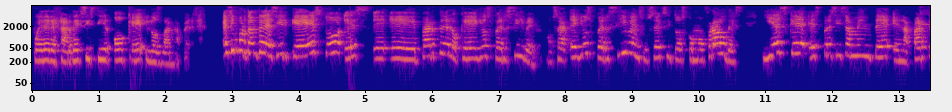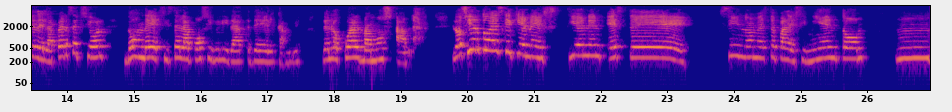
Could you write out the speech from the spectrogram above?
puede dejar de existir o que los van a perder. Es importante decir que esto es eh, eh, parte de lo que ellos perciben, o sea, ellos perciben sus éxitos como fraudes y es que es precisamente en la parte de la percepción donde existe la posibilidad del cambio, de lo cual vamos a hablar. Lo cierto es que quienes tienen este síndrome, este padecimiento, mmm,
